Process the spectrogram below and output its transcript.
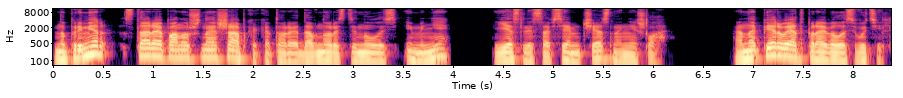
Например, старая поношенная шапка, которая давно растянулась и мне, если совсем честно, не шла. Она первой отправилась в утиль.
